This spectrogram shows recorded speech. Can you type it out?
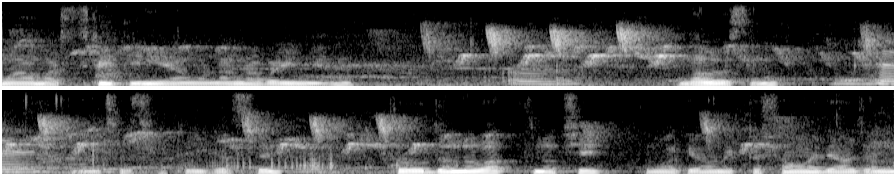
মা আমার স্মৃতি নিয়ে আমার নানা বাড়ি নিয়ে হ্যাঁ? ভালো হয়েছে না? হ্যাঁ। আচ্ছা আচ্ছা ঠিক আছে। তো ধন্যবাদ নকশি তোমাকে অনেকটা সময় দেওয়ার জন্য।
